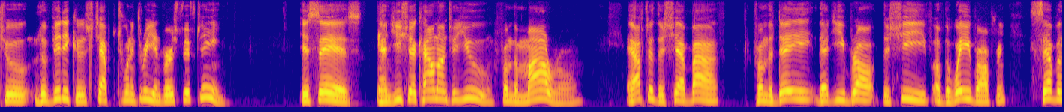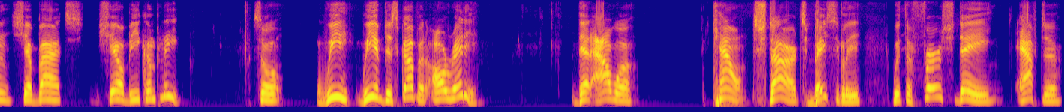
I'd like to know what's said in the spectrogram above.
to Leviticus chapter 23 and verse 15. It says, And ye shall count unto you from the morrow after the Shabbat, from the day that ye brought the sheaf of the wave offering, seven Shabbats shall be complete. So we we have discovered already that our count starts basically with the first day after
